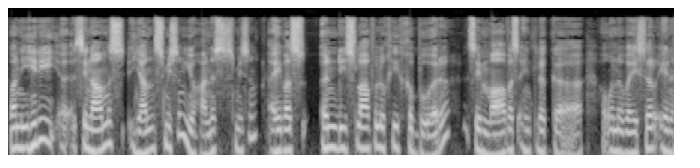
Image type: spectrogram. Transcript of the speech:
want hierdie uh, sy naam is Jan Smissing, Johannes Smissing. Hy was in die slaafologie gebore. Sy ma was eintlik eh, 'n uh, onderwyser en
